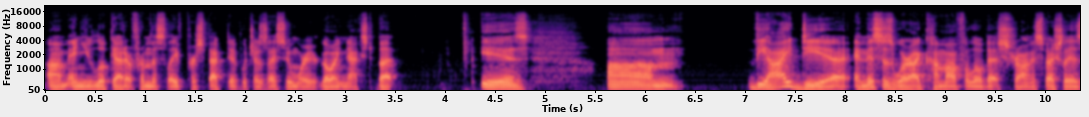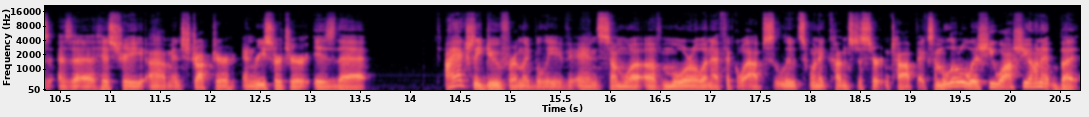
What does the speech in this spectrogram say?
um, and you look at it from the slave perspective, which is, I assume, where you're going next, but is um, the idea, and this is where I come off a little bit strong, especially as, as a history um, instructor and researcher, is that I actually do firmly believe in somewhat of moral and ethical absolutes when it comes to certain topics. I'm a little wishy washy on it, but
